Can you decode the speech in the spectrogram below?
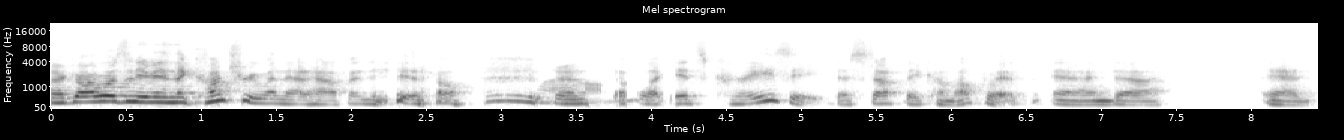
I go, I wasn't even in the country when that happened, you know. Wow. And stuff like it's crazy the stuff they come up with. And uh and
